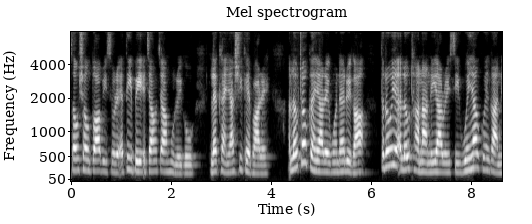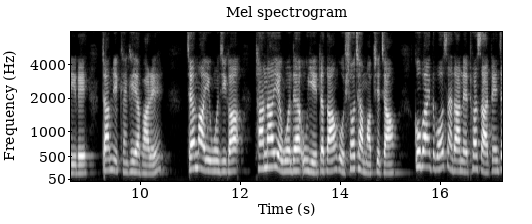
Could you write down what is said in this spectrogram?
ဆုံးရှုံးသွားပြီဆိုတဲ့အသိပေးအကြောင်းကြားမှုတွေကိုလက်ခံရရှိခဲ့ပါတယ်။ အလုပ်ထုတ်ခံရတဲ့ဝန်ထမ်းတွေကသူတို့ရဲ့အလုပ်ဌာနနေရာတွေစီဝင်ရောက်ခွင့်ကနေလေတားမြစ်ခံခဲ့ရပါတယ်။ကျန်းမာရေးဝန်ကြီးကဌာနရဲ့ဝန်ထမ်းဦးရေတထောင်ကိုရှော့ချမှာဖြစ်ကြောင်းကိုပိုင်သဘောစံတာနဲ့ထွက်စာတင်ကြ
